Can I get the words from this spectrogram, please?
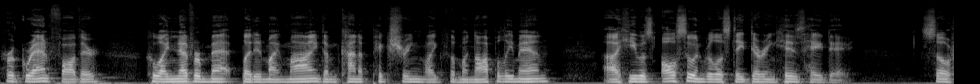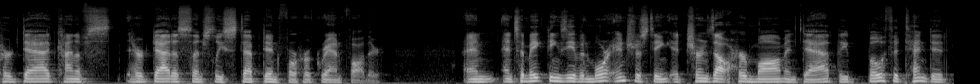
her grandfather, who I never met, but in my mind I'm kind of picturing like the Monopoly man. Uh, he was also in real estate during his heyday. So her dad kind of her dad essentially stepped in for her grandfather. And and to make things even more interesting, it turns out her mom and dad, they both attended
